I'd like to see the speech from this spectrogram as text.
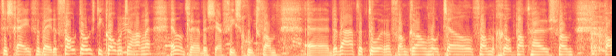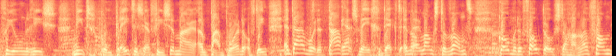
te schrijven bij de foto's die komen te hangen. Hè, want we hebben serviesgoed van eh, de Watertoren, van Grand Hotel, van Groot Badhuis, van Paviljoen Ries. Niet complete serviezen, maar een paar borden of dingen. En daar worden tafels mee gedekt. En dan langs de wand komen de foto's te hangen van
